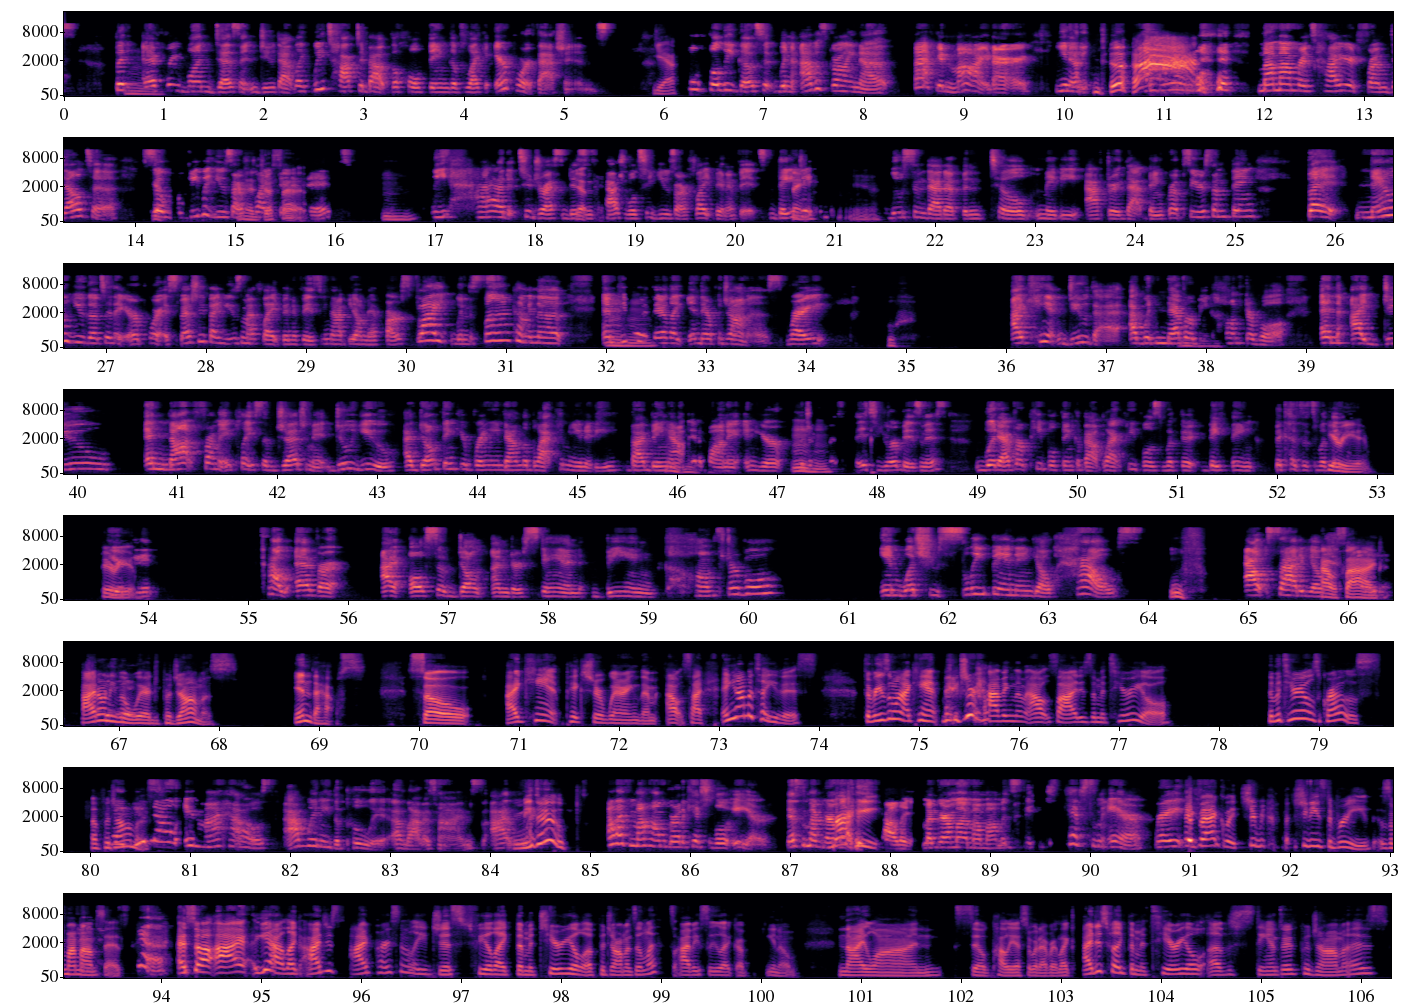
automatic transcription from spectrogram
but Mm. everyone doesn't do that like we talked about the whole thing of like airport fashions Yeah. People fully go to when i was growing up back in my day you know my mom retired from Delta. So Yeah. we would use our Yeah, flight dress up. benefits. Mhm. We had to dress business casual to use our flight benefits. They Same. didn't Yeah. loosen that up until maybe after that bankruptcy or something. But now you go to the airport, especially if I use my flight benefits, you not be on that first flight when the sun coming up and people are Mhm. there like in their pajamas, right? Oof. I can't do that. I would never be Mhm. comfortable. And I do, and not from a place of judgment. Do you? I don't think you're bringing down the Black community by being out Mhm. in a bonnet in your Mhm. pajamas. It's your business. Whatever people think about Black people is what they they think because it's what Period. they Period. period. However, I also don't understand being comfortable in what you sleep in in your house Oof. outside of your outside. house. I don't even wear pajamas in the house. So I can't picture wearing them outside. And you know, I'm gonna tell you this. The reason why I can't picture having them outside is the material. The material is gross of Well, pajamas. you know, in my house, I Winnie the Pooh it a lot of times. I Me like, too. I like my homegirl to catch a little air. That's what my grandma Right. call it. My grandma and my mom would catch some air, right? Exactly. She she needs to breathe, as my mom says. Yeah. And so I, yeah, like I just, I personally just feel like the material of pajamas, unless it's obviously like a, you know, nylon, silk, polyester, whatever. Like I just feel like the material of standard pajamas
